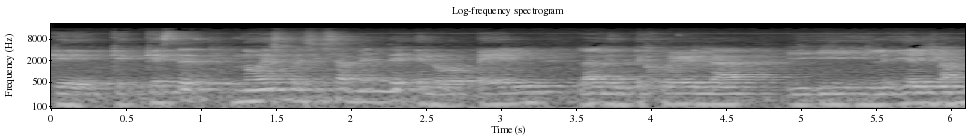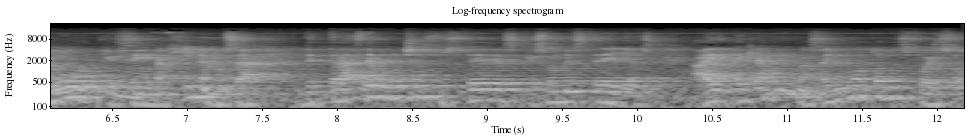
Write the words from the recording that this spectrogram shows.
que, que, este no es precisamente el oropel, la lentejuela y, y, el glamour que se imaginan. O sea, detrás de muchas de ustedes que son estrellas, hay, lágrimas, hay un montón de esfuerzo,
